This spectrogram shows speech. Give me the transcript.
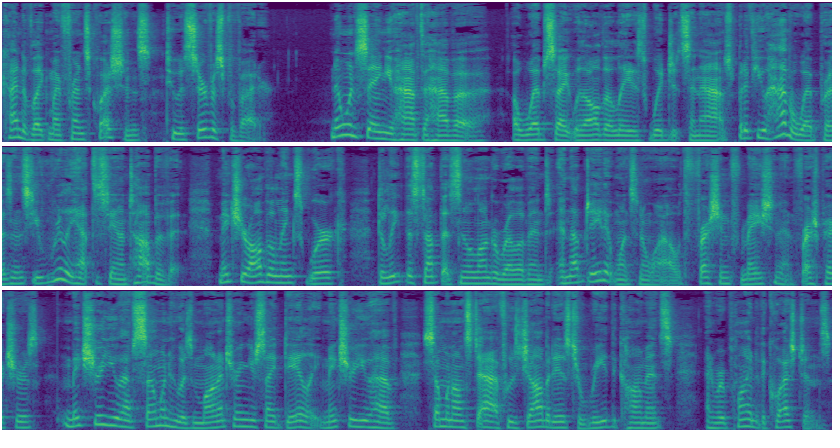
Kind of like my friend's questions to his service provider. No one's saying you have to have a a website with all the latest widgets and apps, but if you have a web presence, you really have to stay on top of it. Make sure all the links work, delete the stuff that's no longer relevant, and update it once in a while with fresh information and fresh pictures. Make sure you have someone who is monitoring your site daily. Make sure you have someone on staff whose job it is to read the comments and reply to the questions.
